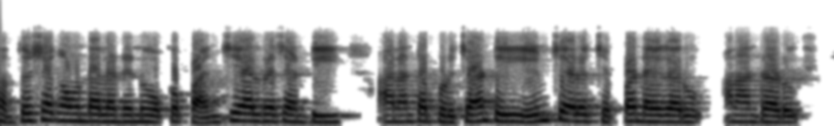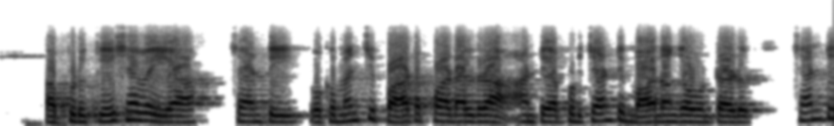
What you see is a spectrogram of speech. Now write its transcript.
సంతోషంగా ఉండాలంటే నువ్వు ఒక పని చేయాలిరా చంటి అని అంటప్పుడు చంటి ఏం చేయాలో చెప్పండి అయ్యగారు అని అంటాడు. అప్పుడు కేశవయ్య చంటి ఒక మంచి పాట పాడాలరా అంటే అప్పుడు చంటి మౌనంగా ఉంటాడు. చంటి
